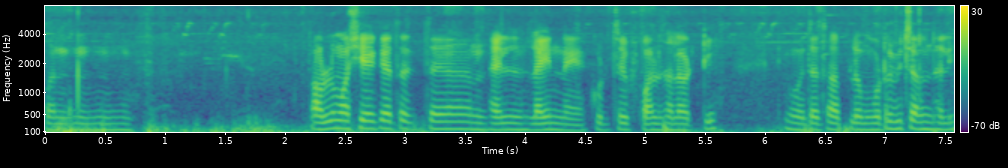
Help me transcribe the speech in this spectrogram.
पण प्रॉब्लेम अशी आहे की आता तिथं लाईन लाईन नाही कुठचं फॉल्ट झाला वाटते. त्यामुळे त्यात आपलं मोटर बी चालून झाली.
